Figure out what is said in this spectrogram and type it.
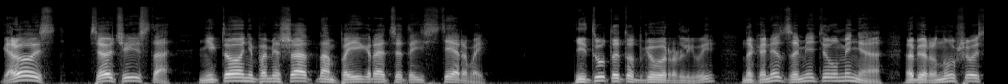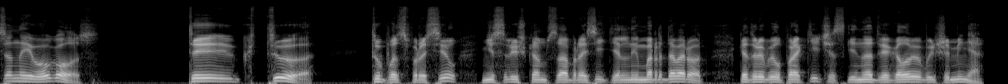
«Гроздь, все чисто, никто не помешает нам поиграть с этой стервой». И тут этот говорливый наконец заметил меня, обернувшегося на его голос. «Ты кто?» — тупо спросил не слишком сообразительный мордоворот, который был практически на две головы выше меня.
